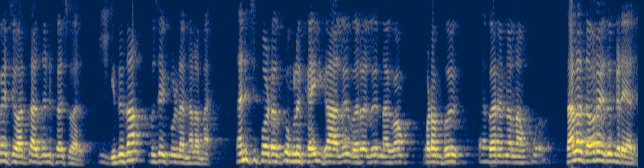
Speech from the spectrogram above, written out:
பேச்சுவார்த்தை அதுன்னு பேசுவார். இதுதான் விஜய்க்குள்ள நிலைமை. தனிச்சு போடுறதுக்கு உங்களுக்கு கை கால் விரல் நகம் உடம்பு வேற என்னெல்லாம் தலை தவிர எதுவும் கிடையாது.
